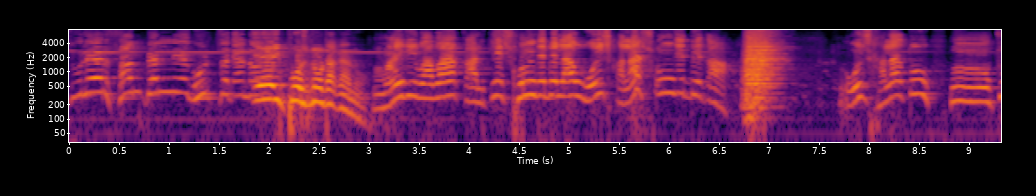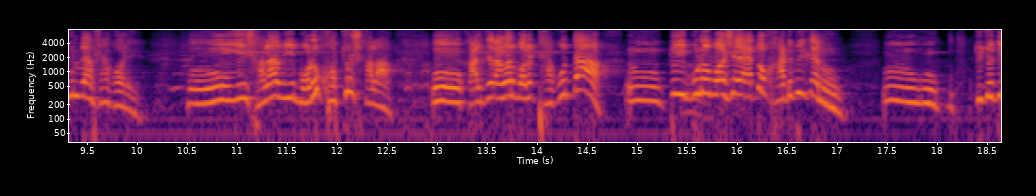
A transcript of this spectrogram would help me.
চুলের স্যাম্পেল নিয়ে ঘুরছো কেন? এই প্রশ্নটা কেন? মাইরি বাবা কালকে সন্ধেবেলা ওই শালার সঙ্গে দেখা। ওই শালা তো উম, চুল ব্যবসা করে। উম, এই শালা এই বড় খরচ শালা। উম, কালকের আমার বলে ঠাকুরদা উম, তুই বুড়ো বয়সে এত খাটবি কেন? উম, তুই যদি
